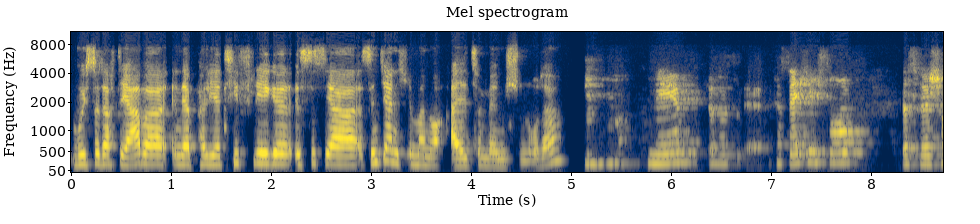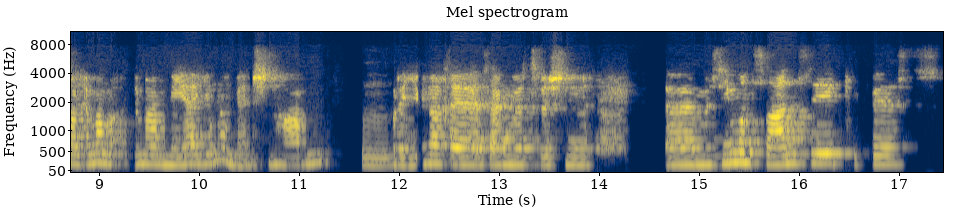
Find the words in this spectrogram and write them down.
wo ich so dachte, ja, aber in der Palliativpflege ist es ja, sind ja nicht immer nur alte Menschen, oder? Mhm. Nee, es ist tatsächlich so, dass wir schon immer, immer mehr junge Menschen haben. Mhm. Oder jüngere, sagen wir, zwischen ähm, 27 bis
